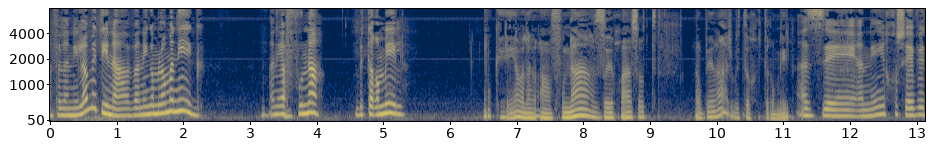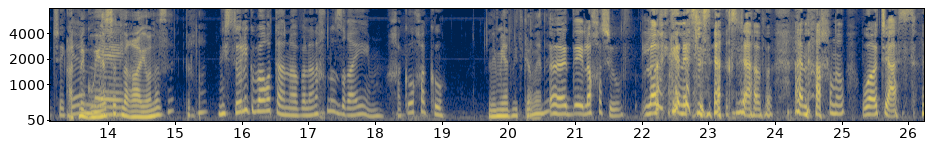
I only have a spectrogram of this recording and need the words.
אבל אני לא מדינה ואני גם לא מנהיג. אני אפונה, בתרמיל. אוקיי, אבל האפונה הזו יכולה לעשות הרבה רעש בתוך התרמיל. אז uh, אני חושבת שכן... את מגויסת uh, לרעיון הזה בכלל? ניסו לקבור אותנו, אבל אנחנו זרעים. חכו, חכו. למי את מתכוונת? Uh, לא חשוב. לא ניכנס לזה עכשיו. אנחנו, watch us.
